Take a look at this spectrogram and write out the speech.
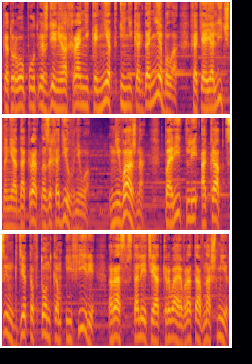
которого по утверждению охранника нет и никогда не было, хотя я лично неоднократно заходил в него. Неважно, парит ли Акап Цин где-то в тонком эфире, раз в столетие открывая врата в наш мир,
